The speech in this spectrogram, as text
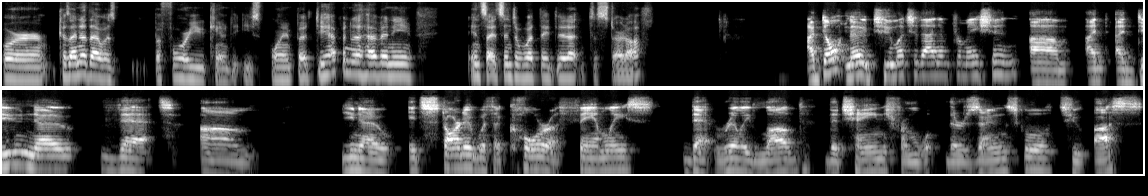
Or because i know that was before you came to east point but do you happen to have any insights into what they did to start off? I don't know too much of that information. Um, I, I do know that um, you know it started with a core of families that really loved the change from their zone school to us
